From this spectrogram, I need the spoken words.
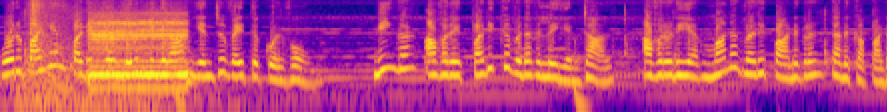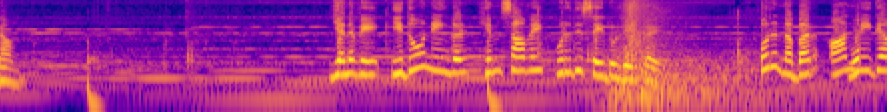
ஒரு பையன் படிக்க விரும்புகிறான் என்று வைத்துக் கொள்வோம். நீங்கள் அவரை படிக்க விடவில்லை என்றால் அவருடைய மன வெளிப்பாடுகள் தடுக்கப்படும். எனவே இதோ நீங்கள் ஹிம்சாவை உறுதி செய்துள்ளீர்கள். ஒரு நபர் ஆன்மீக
